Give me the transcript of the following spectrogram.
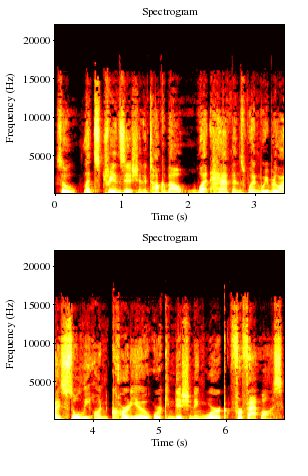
So let's transition and talk about what happens when we rely solely on cardio or conditioning work for fat loss.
